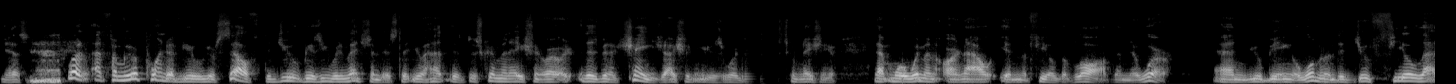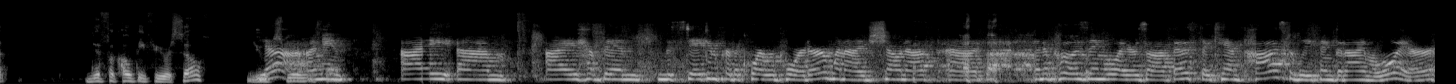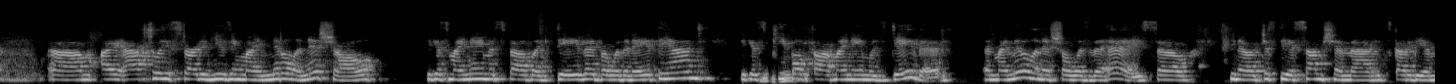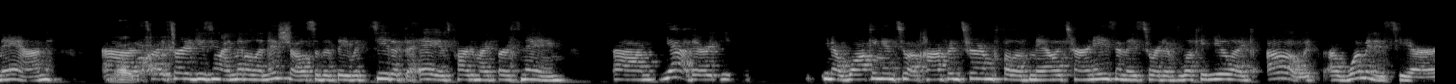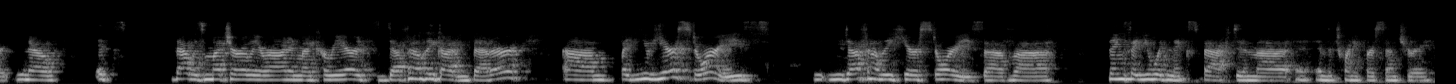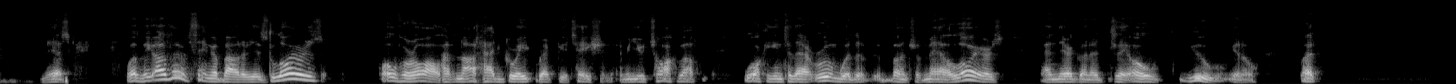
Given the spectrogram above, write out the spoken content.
Yes. Well, from your point of view yourself, did you, because you mentioned this, that you had this discrimination, or there's been a change, I shouldn't use the word discrimination here, that more women are now in the field of law than there were. And you being a woman, did you feel that difficulty for yourself? You yeah, I mean, I um, I have been mistaken for the court reporter when I've shown up at an opposing lawyer's office. They can't possibly think that I'm a lawyer. Um, I actually started using my middle initial because my name is spelled like David, but with an A at the end, because mm-hmm. people mm-hmm. thought my name was David and my middle initial was the A. So, you know, just the assumption that it's got to be a man. Uh, right. So I started using my middle initial so that they would see that the A is part of my first name. Um, yeah, they're, you know, walking into a conference room full of male attorneys and they sort of look at you like, oh, it's a woman is here. You know, it's that was much earlier on in my career. It's definitely gotten better. Um, but you hear stories, you definitely hear stories of, uh, things that you wouldn't expect in the in the 21st century. Yes. Well, the other thing about it is lawyers overall have not had great reputation. I mean, you talk about walking into that room with a bunch of male lawyers and they're going to say, "Oh, you," you know. But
